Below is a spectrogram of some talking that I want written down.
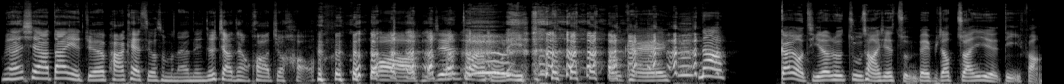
没关系啊，大家也觉得 podcast 有什么难的，你就讲讲话就好。哇，你今天突然活力。OK，那刚有提到说驻唱一些准备比较专业的地方，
